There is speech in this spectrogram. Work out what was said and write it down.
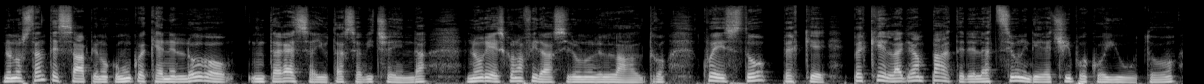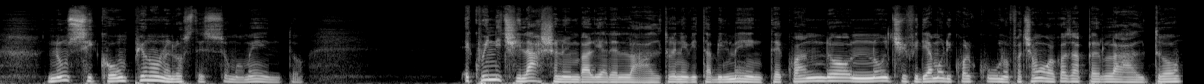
Nonostante sappiano comunque che è nel loro interesse aiutarsi a vicenda, non riescono a fidarsi l'uno dell'altro. Questo perché? Perché la gran parte delle azioni di reciproco aiuto non si compiono nello stesso momento e quindi ci lasciano in balia dell'altro inevitabilmente. Quando noi ci fidiamo di qualcuno, facciamo qualcosa per l'altro,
